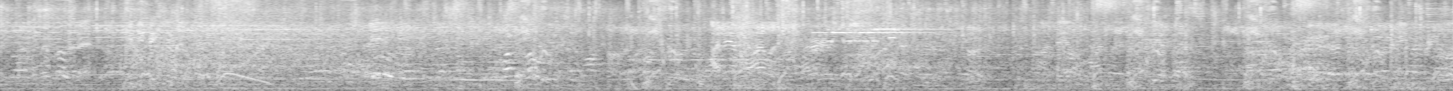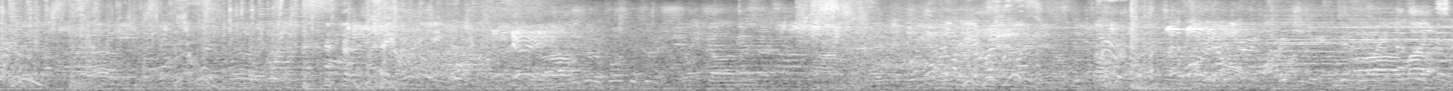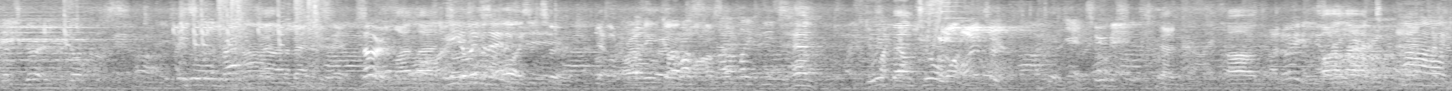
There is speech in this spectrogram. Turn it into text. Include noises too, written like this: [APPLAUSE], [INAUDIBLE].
Do it. No. He eliminated. Oh, is it two? Yeah. I didn't go on And do we ban two or one? Two. Yeah, two men. Yeah. Um, Lylat and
